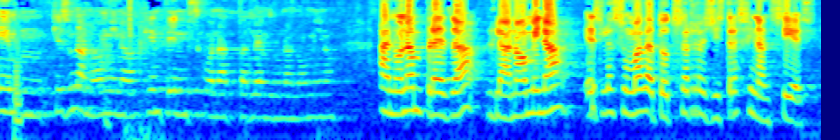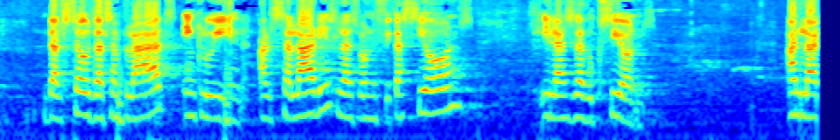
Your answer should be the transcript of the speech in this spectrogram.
eh, què és una nòmina? Què entens quan et parlem d'una nòmina? En una empresa, la nòmina és la suma de tots els registres financiers, dels sous dels empleats, incluint els salaris, les bonificacions i les deduccions. En la,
